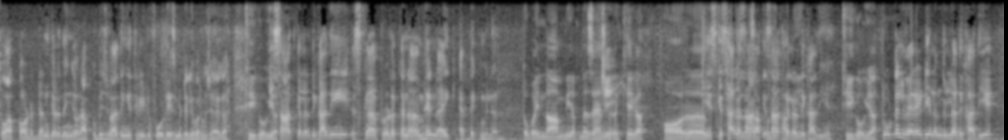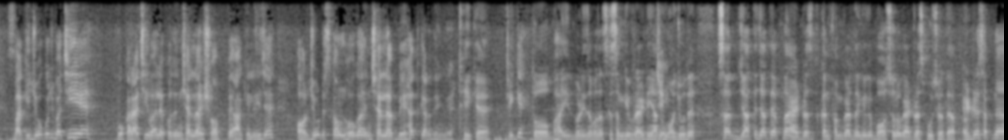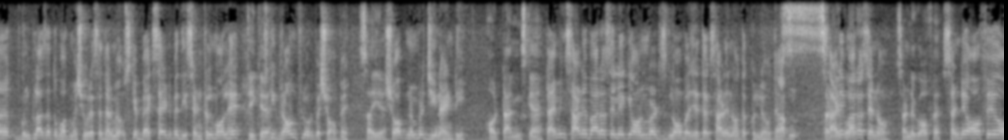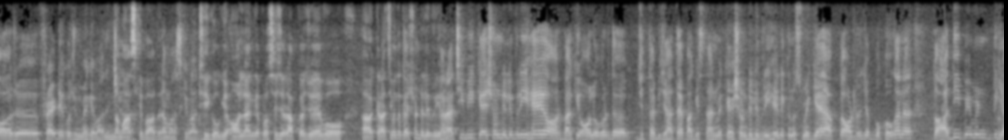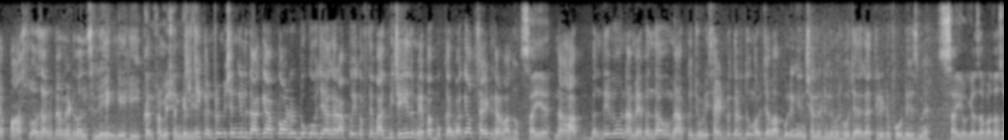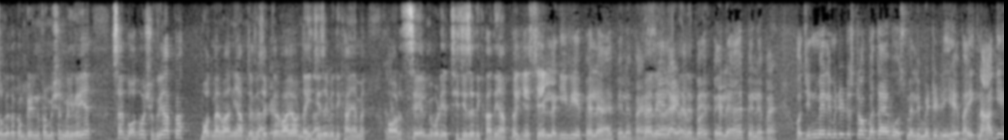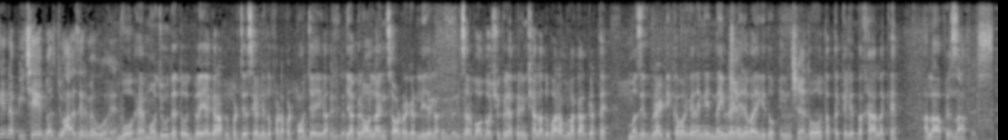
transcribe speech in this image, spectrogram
तो आपका ऑर्डर डन कर देंगे और आपको भिजवा देंगे। थ्री टू फोर डेज़ में डिलीवर हो जाएगा। ठीक हो ये गया सात कलर दिखा दी। इसका प्रोडक्ट का नाम है नाइक एपिक मिलर तो भाई नाम भी अपने जहन में रखिएगा। और ये इसके सारे सात के साथ कलर दिखा दिए। ठीक हो गया। टोटल वैरायटी अलहमदिल्ला दिखा दिए। बाकी जो कुछ बची है वो कराची वाले खुद इंशाल्लाह शॉप पे आके ले जाए और जो डिस्काउंट होगा इंशाल्लाह बेहद कर देंगे। ठीक है। ठीक है? तो भाई बड़ी ज़बरदस्त किस्म की वैरायटी यहाँ पे मौजूद है। सर जाते जाते अपना एड्रेस कंफर्म कर दें क्योंकि बहुत से लोग एड्रेस पूछ रहे थे आप एड्रेस अपना गुल प्लाजा तो बहुत मशहूर है सदर में। उसके बैक साइड पे दी सेंट्रल मॉल है। ठीक है। उसकी ग्राउंड फ्लोर पे शॉप है। सही है। शॉप नंबर जी नाइन्टी और टाइमिंग्स क्या है? टाइमिंग साढ़े बारह से लेके ऑनवर्ड्स नौ बजे तक साढ़े नौ तक खुले होते हैं। आप साढ़े बारह से नौ। संडे को ऑफ़ है? संडे ऑफ़ है और फ्राइडे को जुम्मे के बाद। नमाज़ के बाद है। नमाज़ के बाद। ठीक हो गया। ऑनलाइन का प्रोसीजर आपका जो है वो आ, कराची में तो कैश ऑन डिलीवरी है कराची भी कैश ऑन डिलीवरी है और बाकी ऑल ओवर द जितना भी जाता है पाकिस्तान में कैश ऑन डिलीवरी है लेकिन उसमें क्या है आपका ऑर्डर जब बुक होगा ना तो आधी पेमेंट या पाँच सौ हज़ार रुपये हम एडवांस लेंगे ही। कन्फर्मेशन के लिए जी कन्फर्मेशन के लिए ताकि आपका ऑर्डर बुक हो जाए। अगर आपको एक हफ़्ते बाद भी चाहिए तो मेरे पास बुक करवा के आप साइड करवा दो। सही है। ना आप बंदे हुए हो ना मैं बंदा हूँ मैं आपके जोड़ी साइड पे कर दूँगा और जब आप बोलेंगे इंशाल्लाह डिलीवर हो जाएगा थ्री टू फोर डेज़ में। सही हो गया ज़बरदस्त हो गया। तो कंप्लीट इन्फॉर्मेशन मिल गई है। सर बहुत बहुत शुक्रिया आपका। बहुत मेहरबानी आपने विज़िट करवाया और नई चीज़ें भी दिखाई हमें। और सेल में बड़ी अच्छी चीज़ें दिखा दी आपने। ये सेल लगी हुई है पहले आए पहले पाए। पहले सेल आइटम पे पाए। पहले आए पहले पाए। और जिनमें लिमिटेड स्टॉक बताया वो उसमें लिमिटेड ही है भाई। ना आगे है ना पीछे है बस जो हाजिर में वो है। वो है मौजूद है। तो भाई अगर आपने परचेस करनी है तो फटाफट पहुँच जाएगा या फिर ऑनलाइन से ऑर्डर कर लीजिएगा। सर बहुत बहुत शुक्रिया। फिर इंशाल्लाह दोबारा मुलाकात करते हैं। मजीद वरायटी कवर करेंगे नई वरायटी जब आएगी तो। इंशाल्लाह। तो तब तक के लिए अपना ख्याल रखें। अल्लाह हाफिज़। अल्लाह हाफिज़।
